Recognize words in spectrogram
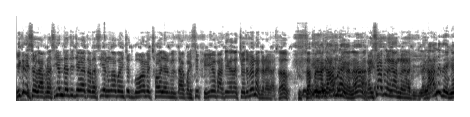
ये कैसे होगा? आप रशियन दे दीजिएगा तो रशियन हुआ वहीं चौथ गोवा में छह हज़ार मिलता है पैसे फ्री में बांटिएगा तो चौदवे ना करेगा सब। तो सब पे लगाम रहेगा ना? कैसे आप लगाम लगा दीजिए लगा नहीं देंगे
